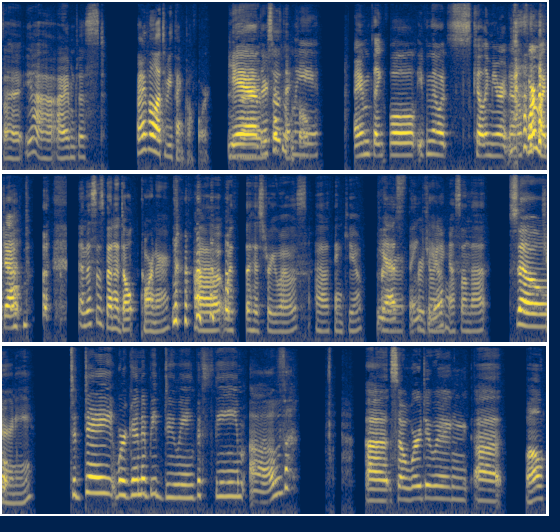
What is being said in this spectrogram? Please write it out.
but yeah, I'm just I have a lot to be thankful for. Yeah, there's so definitely. thankful. I am thankful, even though it's killing me right now for my job. And this has been Adult Corner uh, with the History Woes. Uh, thank you. For, Yes, thank for you. For joining us on that So journey. today we're gonna be doing the theme of Uh, so we're doing uh, well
